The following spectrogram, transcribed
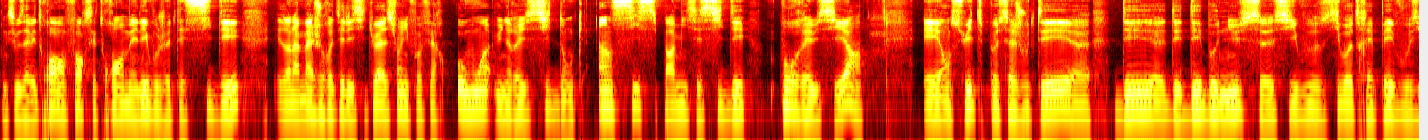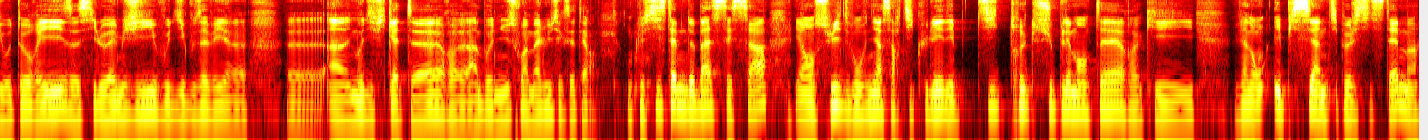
Donc, si vous avez 3 en force et 3 en mêlée, vous jetez 6 dés. Et dans la majorité des situations, il faut faire au moins une réussite, donc un 6 parmi ces 6 dés pour réussir. Et ensuite peut s'ajouter euh, des, des, des, bonus euh, si, vous, si votre épée vous y autorise, si le MJ vous dit que vous avez euh, un modificateur, un bonus ou un malus, etc. Donc le système de base c'est ça, et ensuite vont venir s'articuler des petits trucs supplémentaires qui viendront épicer un petit peu le système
